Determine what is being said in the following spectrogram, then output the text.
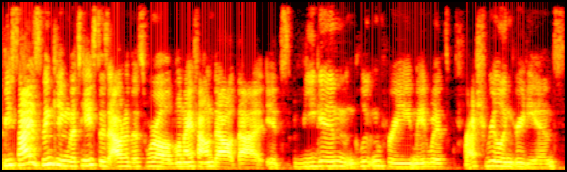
besides thinking the taste is out of this world, when I found out that it's vegan, gluten free, made with fresh, real ingredients,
